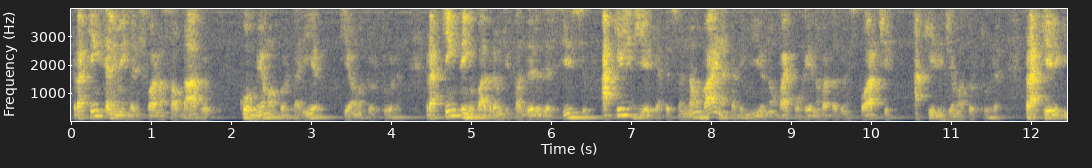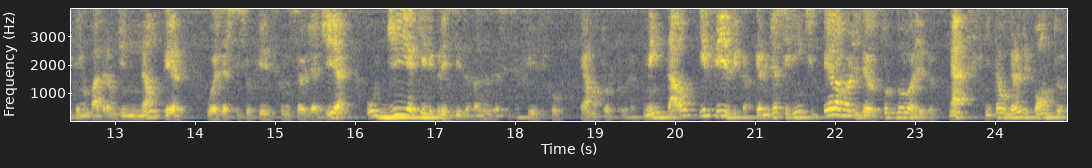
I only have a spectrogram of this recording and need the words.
Para quem se alimenta de forma saudável, comer uma porcaria, que é uma tortura. Para quem tem o padrão de fazer exercício, aquele dia que a pessoa não vai na academia, não vai correr, não vai fazer um esporte, aquele dia é uma tortura. Para aquele que tem o padrão de não ter o exercício físico no seu dia a dia, o dia que ele precisa fazer o exercício físico é uma tortura mental e física, porque no dia seguinte, pelo amor de Deus, tudo dolorido, né? Então o grande ponto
